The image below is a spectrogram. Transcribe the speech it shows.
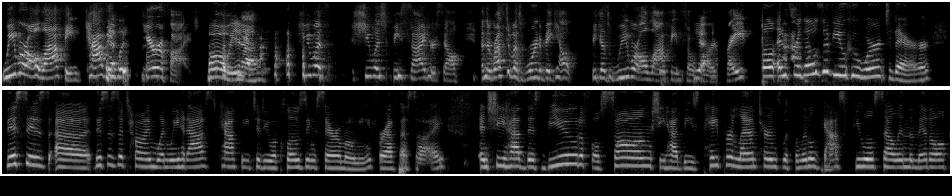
we were all laughing. Kathy Yeah. was terrified. oh yeah She was, she was beside herself. And the rest of us weren't a big help because we were all laughing so Yeah. hard, right? Well and for those of you who weren't there this is uh this is a time when we had asked kathy to do a closing ceremony for fsi and she had this beautiful song. She had these paper lanterns with the little gas fuel cell in the middle.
